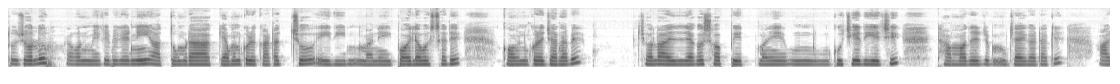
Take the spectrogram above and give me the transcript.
তো চলো, এখন মেখে ফেখে নিই। আর তোমরা কেমন করে কাটাচ্ছ এই দিন মানে এই পয়লা বৈশাখে কমেন্ট করে জানাবে। চলো, আর দেখো, সব পেট মানে গুছিয়ে দিয়েছি ঠাম্মাদের জায়গাটাকে। আর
